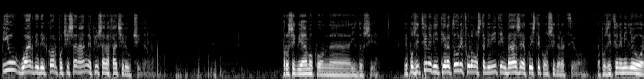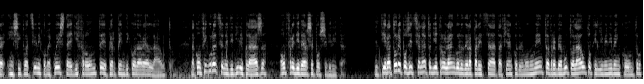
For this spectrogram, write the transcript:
più guardie del corpo ci saranno e più sarà facile ucciderlo. Proseguiamo con eh, il dossier. Le posizioni dei tiratori furono stabilite in base a queste considerazioni. La posizione migliore in situazioni come questa è di fronte e perpendicolare all'auto. La configurazione di Dili Plaza offre diverse possibilità. Il tiratore posizionato dietro l'angolo della palizzata a fianco del monumento avrebbe avuto l'auto che gli veniva incontro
